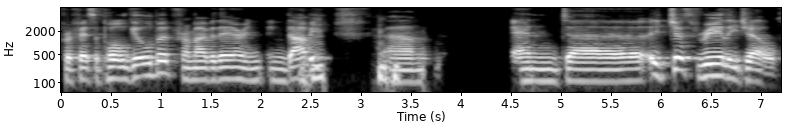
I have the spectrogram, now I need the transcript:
professor paul gilbert from over there in, in derby Mhm. um, and uh, it just really gelled.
